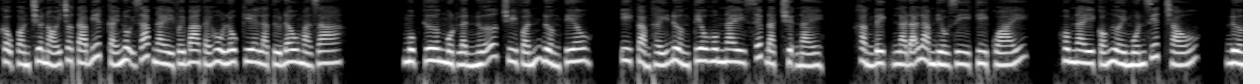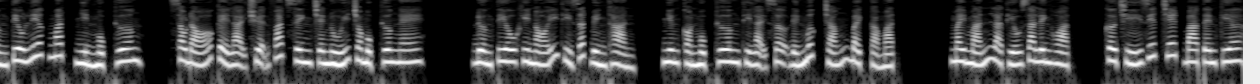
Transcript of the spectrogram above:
cậu còn chưa nói cho ta biết cái nội giáp này với ba cái hồ lô kia là từ đâu mà ra. Mục Thương một lần nữa truy vấn Đường Tiêu, y cảm thấy Đường Tiêu hôm nay xếp đặt chuyện này, khẳng định là đã làm điều gì kỳ quái, hôm nay có người muốn giết cháu. Đường Tiêu liếc mắt nhìn Mục Thương, sau đó kể lại chuyện phát sinh trên núi cho Mục Thương nghe. Đường Tiêu khi nói thì rất bình thản, nhưng còn Mục Thương thì lại sợ đến mức trắng bệch cả mặt. May mắn là thiếu gia linh hoạt, cơ trí giết chết ba tên kia,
